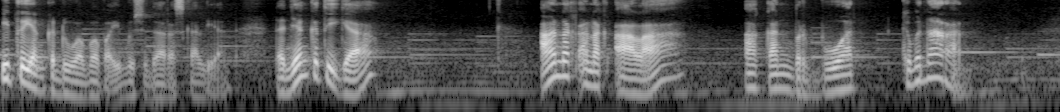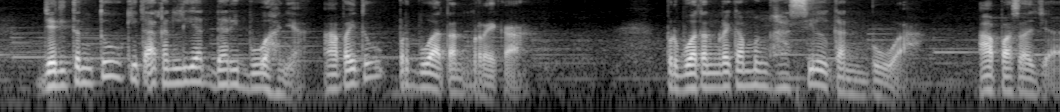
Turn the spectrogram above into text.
Itu yang kedua, Bapak Ibu Saudara sekalian. Dan yang ketiga, anak-anak Allah akan berbuat kebenaran. Jadi tentu kita akan lihat dari buahnya. Apa itu perbuatan mereka? Perbuatan mereka menghasilkan buah. Apa saja?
